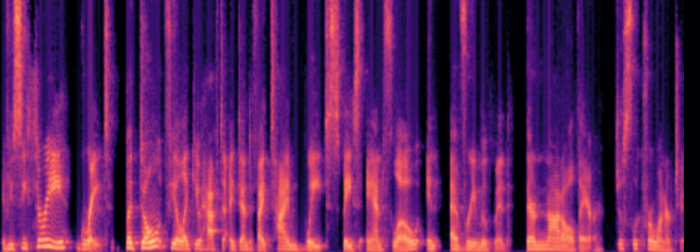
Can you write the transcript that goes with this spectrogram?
If you see three, great, but don't feel like you have to identify time, weight, space, and flow in every movement. They're not all there. Just look for one or two.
